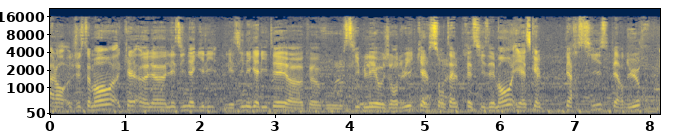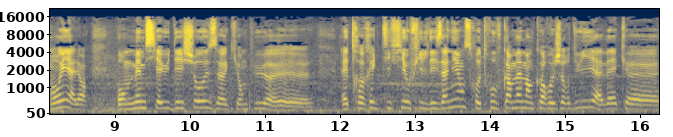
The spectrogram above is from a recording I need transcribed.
Alors justement, les, inégali- les inégalités que vous ciblez aujourd'hui, quelles sont-elles précisément et est-ce qu'elles persistent, perdurent? Oui, alors, bon, même s'il y a eu des choses qui ont pu euh, être rectifiées au fil des années, on se retrouve quand même encore aujourd'hui avec euh,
